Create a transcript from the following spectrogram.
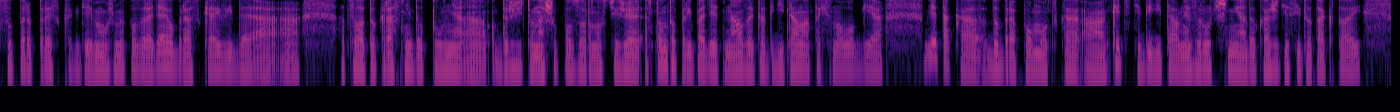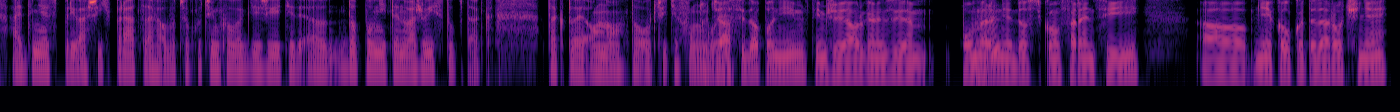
super preska, kde môžeme pozerať aj obrázky, aj videá a, a celé to krásne doplňa a drží tú našu pozornosť. Čiže v tomto prípade naozaj tá digitálna technológia je taká dobrá pomocka a keď ste digitálne zruční a dokážete si to takto aj, aj dnes pri vašich prácach alebo čo čímkoľvek, kde žijete, e, doplní ten váš výstup, tak, tak to je ono, to určite funguje. Tu ťa asi doplním tým, že ja organizujem pomerne mm-hmm. dosť konferencií, uh, niekoľko teda ročne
